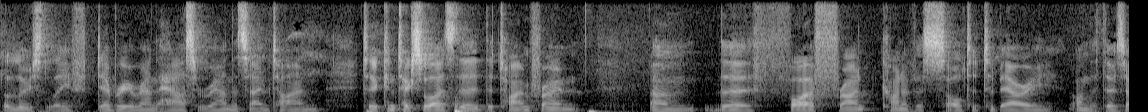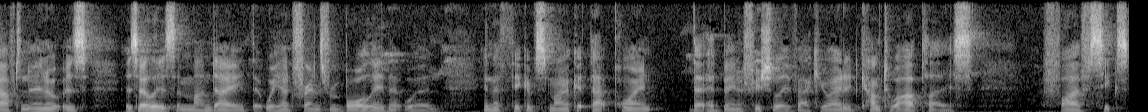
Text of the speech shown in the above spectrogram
the loose leaf debris around the house around the same time. To contextualize the, the time frame, um, the fire front kind of assaulted Tabourie on the Thursday afternoon. It was as early as the Monday that we had friends from Bawley that were in the thick of smoke at that point that had been officially evacuated come to our place, five, six,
